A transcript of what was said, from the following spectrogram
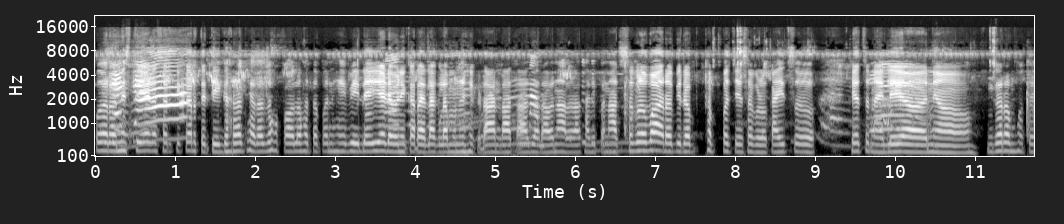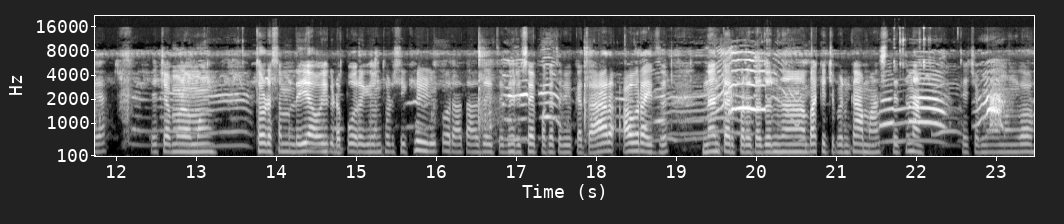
पोरं नुसते येड्यासारखी करते ते. घरात ह्याला झोपावलं होतं पण हे बी लई येड्यावानी करायला लागला म्हणून इकडं आणला आता आजारावर नारळाखाली पण आज सगळं वारं बिरं ठप्पच आहे सगळं. काहीच हेच नाही. लय न- गरम होतं या त्याच्यामुळं मग थोडंसं म्हणलं यावं इकडं पोरं घेऊन. थोडीशी खेळली पोरं. आता जायचं घरी स्वयंपाकाचं विकायचं आर आवरायचं. नंतर परत अजून बाकीचे पण कामं असतात ना. त्याच्यामुळं मग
